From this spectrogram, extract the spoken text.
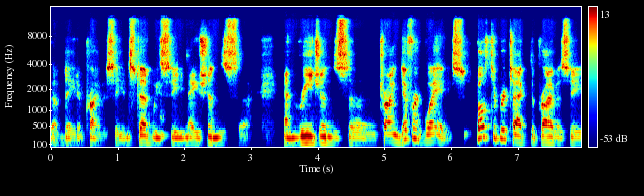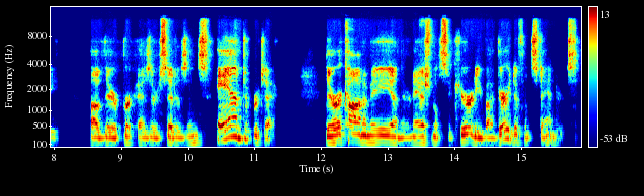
of data privacy. Instead, we see nations uh, and regions uh, trying different ways, both to protect the privacy of their as their citizens and to protect their economy and their national security by very different standards.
